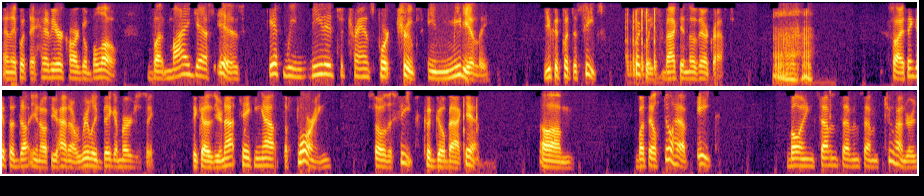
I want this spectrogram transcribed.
and they put the heavier cargo below. But my guess is if we needed to transport troops immediately, you could put the seats quickly back in those aircraft. Uh-huh. So I think it's a you know if you had a really big emergency, because you're not taking out the flooring, so the seats could go back in. Um, but they'll still have eight Boeing 777-200s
